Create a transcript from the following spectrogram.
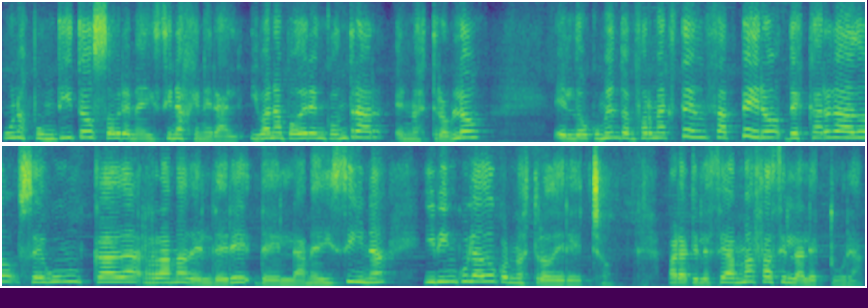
unos puntitos sobre medicina general y van a poder encontrar en nuestro blog el documento en forma extensa, pero descargado según cada rama de la medicina y vinculado con nuestro derecho, para que les sea más fácil la lectura.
